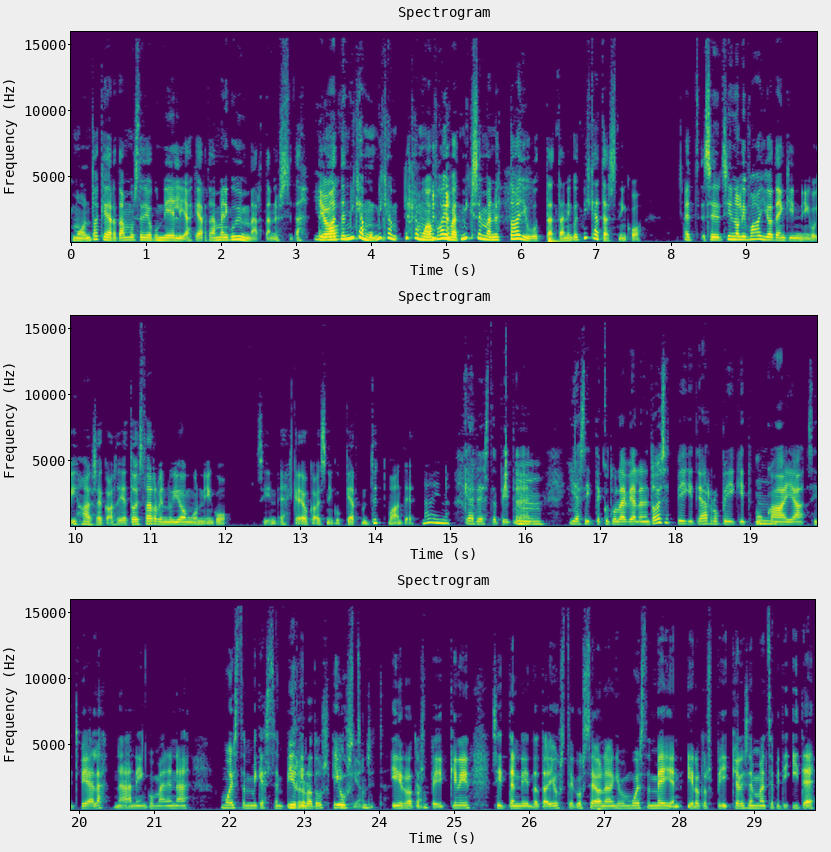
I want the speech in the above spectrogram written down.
monta kertaa, muistan joku neljä kertaa, mä en niinku ymmärtänyt sitä. Joo. Ja mä että mikä, mikä, mikä mua vaivaa, että miksi mä nyt tajuu tätä, niinku, että mikä tässä niinku, et se, siinä oli vaan jotenkin niinku ihan sekaisin, että olisi tarvinnut jonkun niinku, siinä ehkä, joka olisi niinku kertonut, että nyt vaan teet näin. Kädestä pitää. Mm. Ja sitten kun tulee vielä ne toiset piikit, jarrupiikit mm. mukaan mm. ja sitten vielä nämä, niin kuin mä en enää muista mikä sen piikki. Irrotuspiikki just, on sitten. Irrotuspiikki, niin sitten niin tota, just kun se on ainakin, mä muistan, että meidän irrotuspiikki oli semmoinen, että se piti itse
